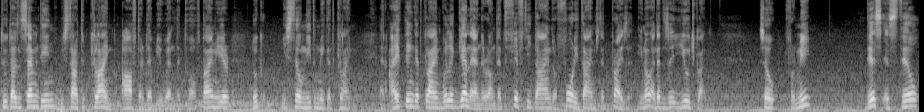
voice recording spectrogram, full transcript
2017 we start to climb after that we went the 12th time here look we still need to make that climb and I think that climb will again end around that 50 times or 40 times that price, you know, and that is a huge climb. So for me, this is still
